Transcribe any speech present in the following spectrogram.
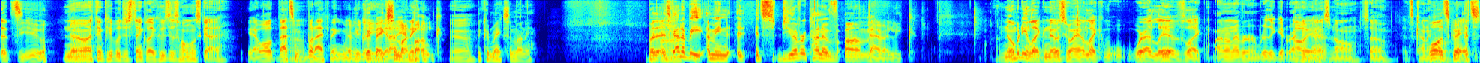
that's you. no, I think people just think like, who's this homeless guy? Yeah, well, that's what I think every You day could make get some out of your money. Yeah. We could make some money. But it's got to be. I mean, it, it's. Do you ever kind of? Um, Derelict. Nobody like knows who I am. Like w- where I live, like I don't ever really get Oh, yeah. recognized at all. So it's kind of Well, cool. it's great. It's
